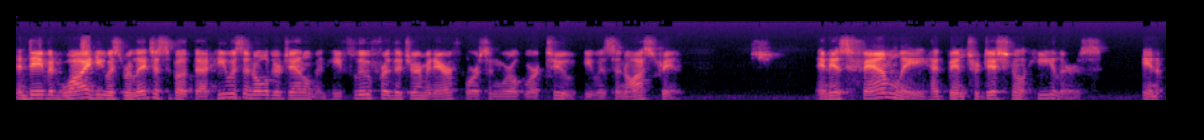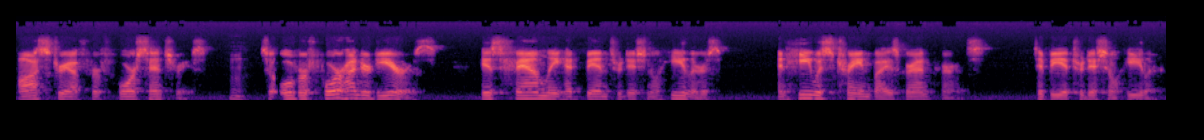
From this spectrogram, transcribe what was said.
And David, why he was religious about that? He was an older gentleman. He flew for the German Air Force in World War II. He was an Austrian. And his family had been traditional healers in Austria for four centuries. Hmm. So over 400 years, his family had been traditional healers, and he was trained by his grandparents to be a traditional healer.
